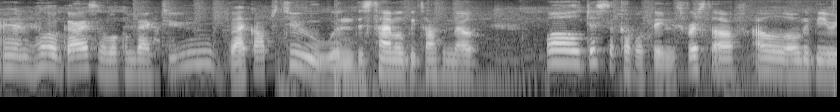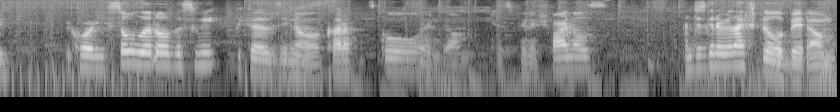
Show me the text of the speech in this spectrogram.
And hello guys and welcome back to Black Ops 2 and this time we'll be talking about well just a couple things. First off I will only be re recording so little this week because you know caught up in school and um, just finished finals. I'm just gonna relax for a little bit. Um,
